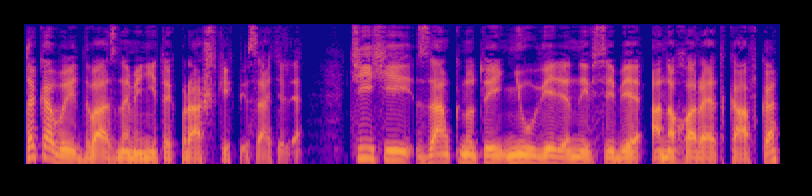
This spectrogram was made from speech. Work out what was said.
Таковы два знаменитых пражских писателя. Тихий, замкнутый, неуверенный в себе Анохорет Кавка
